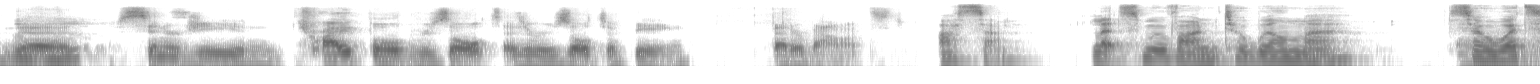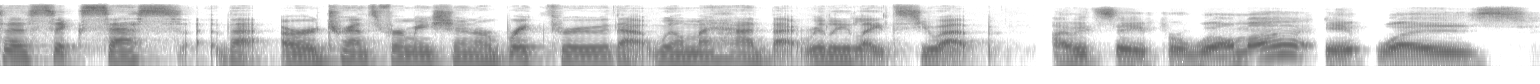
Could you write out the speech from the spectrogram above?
the synergy and trifold results as a result of being better balanced. Awesome. Let's move on to Wilma. So, Um, what's a success that, or transformation or breakthrough that Wilma had that really lights you up? I would say for Wilma, it was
